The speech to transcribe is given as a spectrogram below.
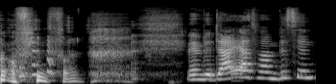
Auf jeden Fall. Wenn wir da erstmal ein bisschen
